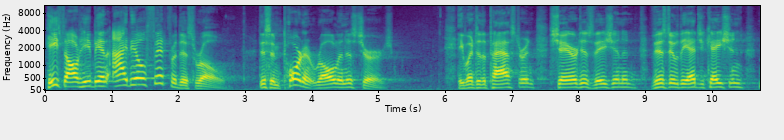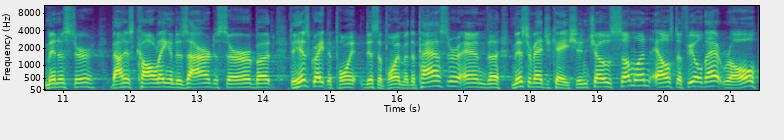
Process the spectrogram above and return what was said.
He thought he'd be an ideal fit for this role, this important role in his church. He went to the pastor and shared his vision and visited with the education minister about his calling and desire to serve. But to his great disappointment, the pastor and the minister of education chose someone else to fill that role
